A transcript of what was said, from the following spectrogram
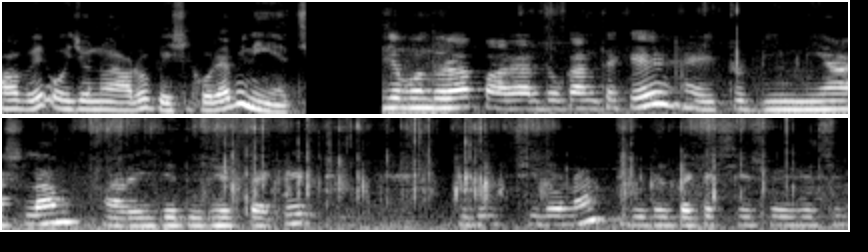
হবে, ওই জন্য আরও বেশি করে আমি নিয়েছি। এই যে বন্ধুরা, পাড়ার দোকান থেকে একটু ডিম নিয়ে আসলাম, আর এই যে দুধের প্যাকেট। দুধ ছিল না। দুধের প্যাকেট শেষ হয়ে গেছিল।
